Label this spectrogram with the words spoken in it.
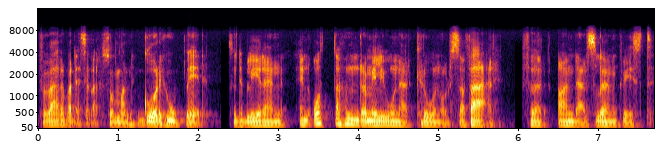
förvärvades eller som man går ihop med? Så det blir en, en 800 miljoner kronors affär för Anders Lönnqvist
